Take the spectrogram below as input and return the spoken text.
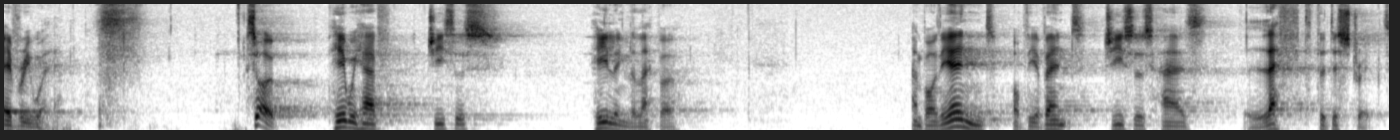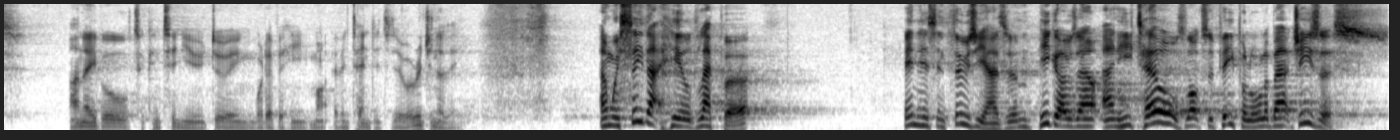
everywhere. So, here we have Jesus healing the leper. And by the end of the event, Jesus has left the district, unable to continue doing whatever he might have intended to do originally. And we see that healed leper in his enthusiasm, he goes out and he tells lots of people all about Jesus,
